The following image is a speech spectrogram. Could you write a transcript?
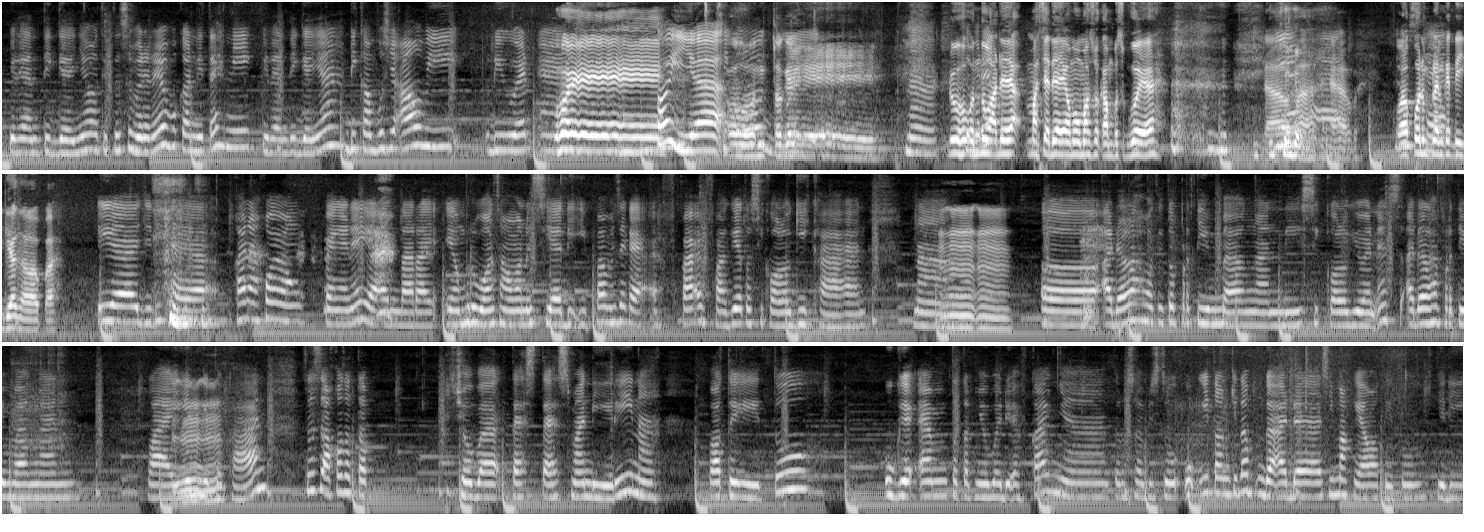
Pilihan tiganya waktu itu sebenarnya bukan di teknik pilihan tiganya di kampusnya Alwi di UNS Weh. Oh iya. Psikologi. Untuk Hei. nah Duh, untung ada masih ada yang mau masuk kampus gue ya. Gak apa, apa. Walaupun plan kayak- ketiga nggak apa. Iya, jadi kayak kan aku emang pengennya ya antara yang berhubungan sama manusia di IPA misalnya kayak FK, FKG atau psikologi kan. Nah, Mm, mm. eh, adalah waktu itu pertimbangan di psikologi UNS adalah pertimbangan lain Mhm. gitu kan. Terus aku tetap coba tes-tes mandiri. Nah, waktu itu UGM tetap nyoba di FK-nya. Terus habis itu UI tahun kita nggak ada simak ya waktu itu. Jadi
